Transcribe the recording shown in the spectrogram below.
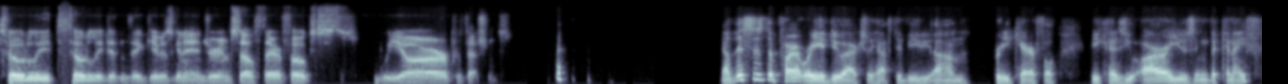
totally, totally didn't think he was gonna injure himself there, folks. We are professionals. Now, this is the part where you do actually have to be um, pretty careful because you are using the knife.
